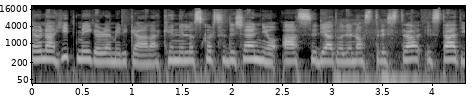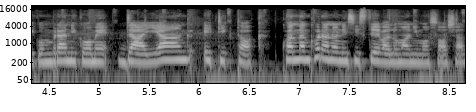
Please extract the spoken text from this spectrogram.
È una hitmaker americana che nello scorso decennio ha assediato le nostre estra- estati con brani come Die Young e TikTok, quando ancora non esisteva l'omonimo social.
